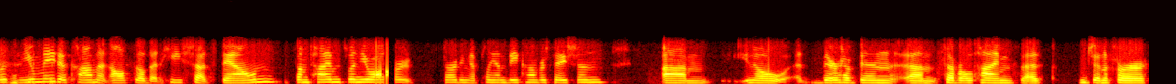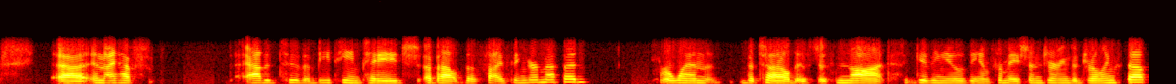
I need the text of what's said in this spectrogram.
Listen, you made a comment also that he shuts down sometimes when you are starting a Plan B conversation. Um, you know, there have been um, several times that Jennifer uh, and I have added to the B team page about the five finger method for when the child is just not giving you the information during the drilling step.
